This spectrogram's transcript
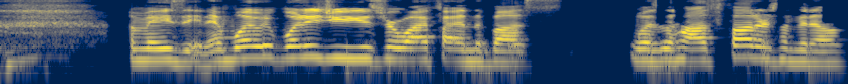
Amazing. And what what did you use for Wi-Fi on the bus? Was it hotspot or something else?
